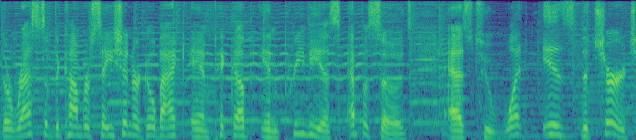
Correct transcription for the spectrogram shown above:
the rest of the conversation or go back and pick up in previous episodes as to what is the church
